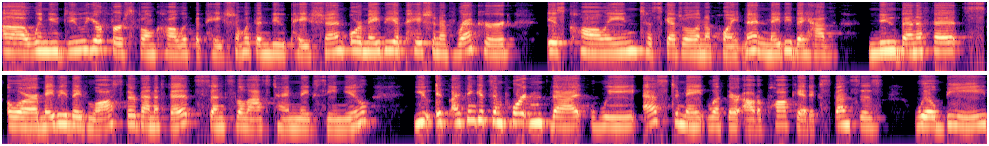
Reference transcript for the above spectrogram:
uh, when you do your first phone call with the patient, with a new patient, or maybe a patient of record is calling to schedule an appointment, and maybe they have new benefits, or maybe they've lost their benefits since the last time they've seen you you, I think it's important that we estimate what their out-of-pocket expenses will be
